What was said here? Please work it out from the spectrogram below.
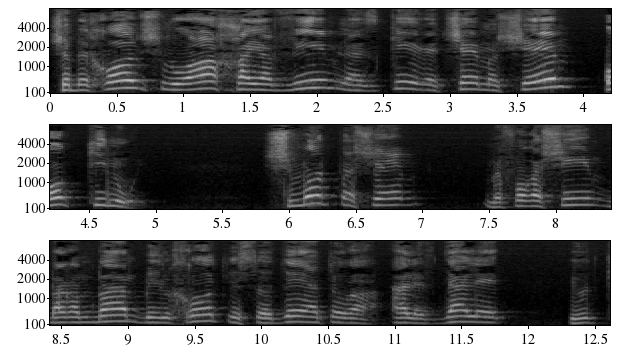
שבכל שבועה חייבים להזכיר את שם השם או כינוי. שמות השם מפורשים ברמב"ם בהלכות יסודי התורה, א', ד', י"ק,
